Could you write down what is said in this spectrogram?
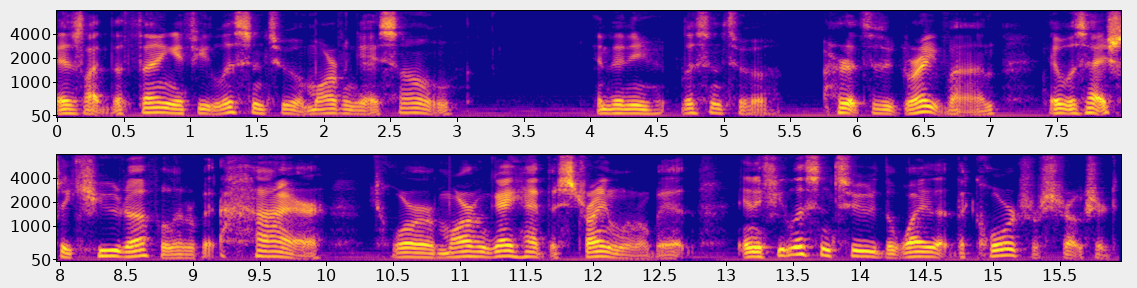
Is like the thing if you listen to a Marvin Gaye song, and then you listen to a "Heard It Through the Grapevine," it was actually queued up a little bit higher to where Marvin Gaye had to strain a little bit. And if you listen to the way that the chords were structured,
